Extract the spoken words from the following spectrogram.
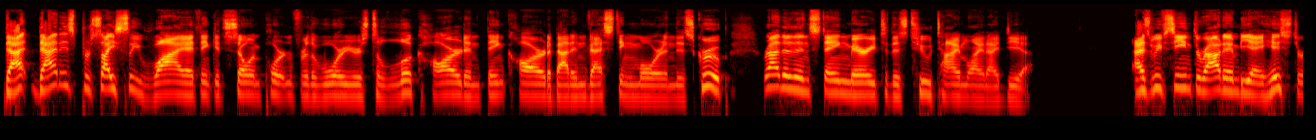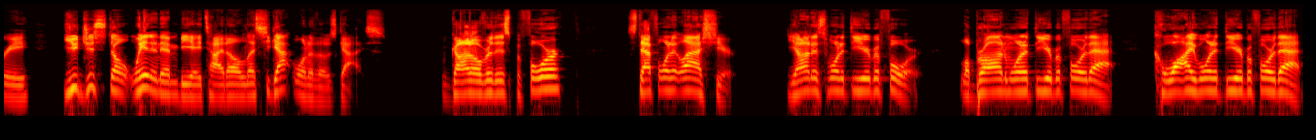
that that is precisely why I think it's so important for the Warriors to look hard and think hard about investing more in this group rather than staying married to this two timeline idea. As we've seen throughout NBA history, you just don't win an NBA title unless you got one of those guys. We've gone over this before. Steph won it last year. Giannis won it the year before. LeBron won it the year before that. Kawhi won it the year before that.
